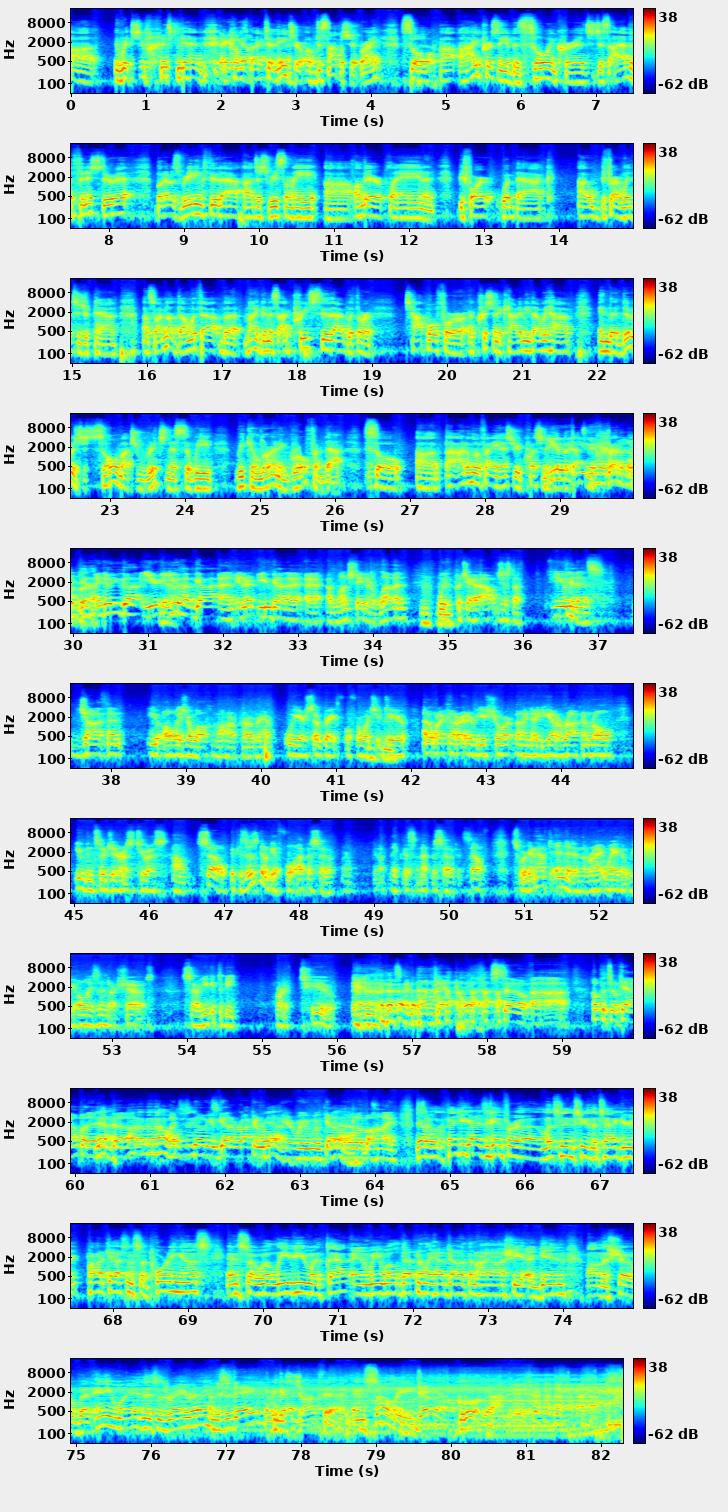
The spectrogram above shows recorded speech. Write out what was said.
Uh, which, which again There it comes go. back to a nature of discipleship, right? So uh, I personally have been so encouraged. Just I haven't finished through it, but I was reading through that uh, just recently uh, on the airplane and before I went back. Uh, before I went to Japan, uh, so I'm not done with that. But my goodness, I preached through that with our chapel for a Christian academy that we have, and that there was just so much richness that we we can learn and grow from that. So uh, I, don't know if I answered your question again, but that's incredible. but I know you got you Yeah. you have got an inter, you got a, a, lunch date at 11 Mm-hmm. We've put you out just a few minutes, Jonathan. You always are welcome on our program. We are so grateful for what Mm-hmm. you do. I don't want to cut our interview short, but I know you got to rock and roll. You've been so generous to us. Um, so because this is going to be a full episode, we're going to make this an episode itself. So we're going to have to end it in the right way that we always end our shows. So you get to be part of two endings in one day. So uh, hope it's okay. I hope I didn't. Yeah. Uh, No, no, no, no. I Well, just know he's got to rock and roll Yeah. here. We, we've got Yeah. a little bit behind. Yeah, so, well, thank you guys again for uh, listening to the Tag Your podcast and supporting us. And so we'll leave you with that, and we will definitely have Jonathan Hayashi again on the show. But anyway, this is Ray Ray, and this is Dave. and we and this got is Jonathan. and Soli. Dale. Gloria.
